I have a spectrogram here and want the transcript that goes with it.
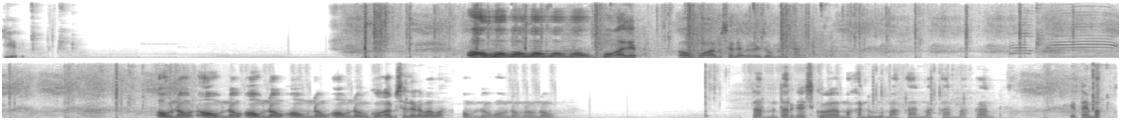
kiri. Oh wow wow wow wow wow, gue nggak lihat. Oh gue nggak bisa lihat ada zombie di sana. Oh no, oh no, oh no, oh no, oh no, gue nggak bisa lihat apa apa. Oh no, oh no, no, no. Bentar, bentar guys, gue makan dulu, makan, makan, makan. Kita tembak.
